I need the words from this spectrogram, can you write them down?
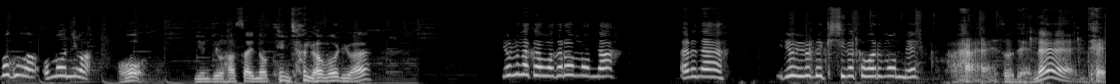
僕は思うには。おう。48歳のケンちゃんが思うには？世の中はわからんもんな。あれな、いろいろ歴史が変わるもんね。はい、そうだよね。で、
